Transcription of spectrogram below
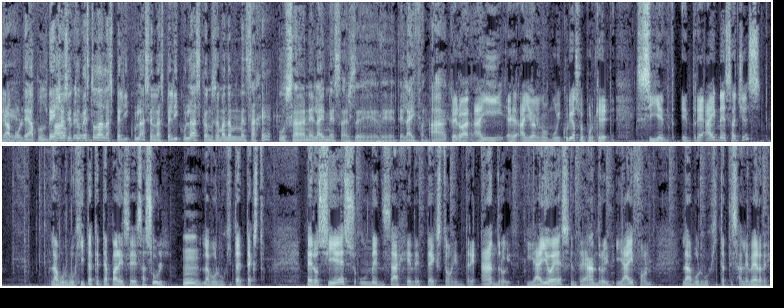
de Apple. de Apple. De hecho, Ah, si ok. tú ves todas las películas, en las películas, cuando se mandan un mensaje, usan el iMessage de, de- del iPhone. Ah, Pero claro. ahí eh, hay algo muy curioso porque si en- entre iMessages, la burbujita que te aparece es azul, Mm. la burbujita de texto. Pero si es un mensaje de texto entre Android y iOS, entre Android y iPhone, la burbujita te sale verde.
